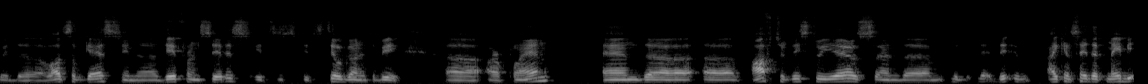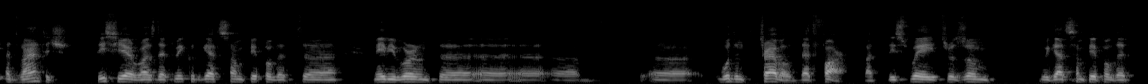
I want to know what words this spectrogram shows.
with uh, lots of guests in different cities. It's it's still going to be our plan. And uh, uh, after these two years, and um, I can say that maybe advantage this year was that we could get some people that uh, maybe weren't wouldn't travel that far. But this way, through Zoom, we got some people that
